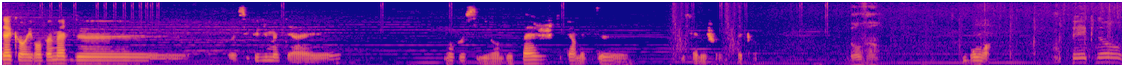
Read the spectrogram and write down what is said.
D'accord, ils vendent pas mal de... Ouais, c'est que du matériel. Donc aussi ils vendent des pages qui permettent de... de faire des choses. D'accord. Bon vent. Bon. Techno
